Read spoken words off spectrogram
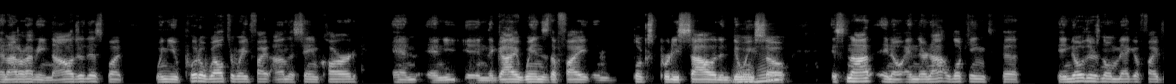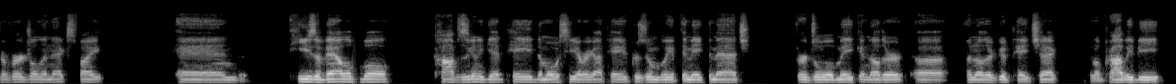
and I don't have any knowledge of this, but when you put a welterweight fight on the same card and and you, and the guy wins the fight and looks pretty solid in doing mm-hmm. so, it's not you know, and they're not looking to. They know there's no mega fight for Vergil in the next fight, and he's available. Cobbs is going to get paid the most he ever got paid, presumably if they make the match. Vergil will make another uh, another good paycheck. It'll probably be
